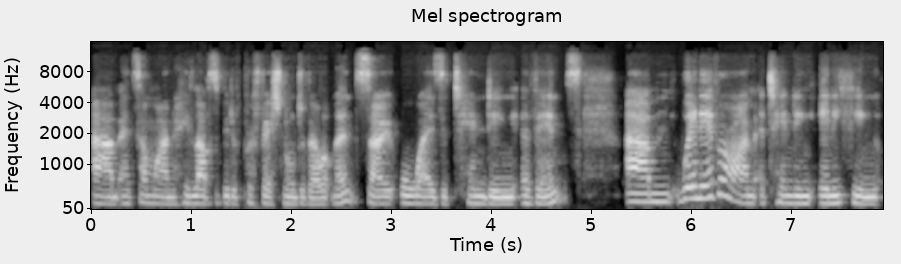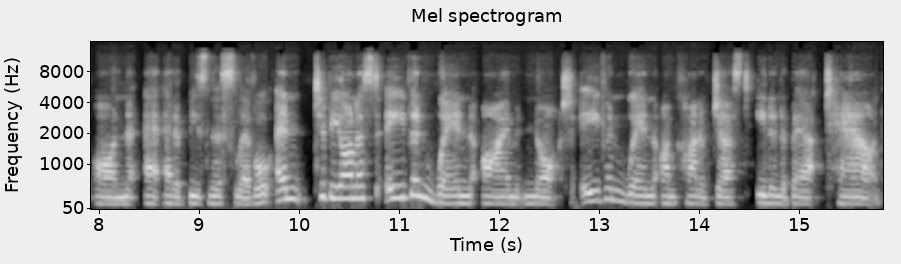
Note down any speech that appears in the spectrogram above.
um, and someone who loves a bit of professional development, so always attending events. Um, whenever I'm attending anything on a, at a business level, and to be honest, even when I'm not, even when I'm kind of just in and about town,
